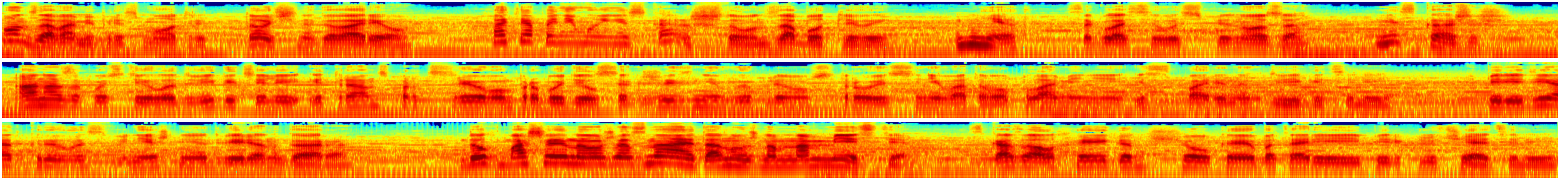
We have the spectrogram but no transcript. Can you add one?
Он за вами присмотрит, точно говорю. Хотя по нему и не скажешь, что он заботливый. «Нет», — согласилась Спиноза, — «не скажешь». Она запустила двигатели, и транспорт с ревом пробудился к жизни, выплюнув строй синеватого пламени из спаренных двигателей. Впереди открылась внешняя дверь ангара. «Дух машины уже знает о нужном нам месте», — сказал Хейган, щелкая батареи переключателей.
